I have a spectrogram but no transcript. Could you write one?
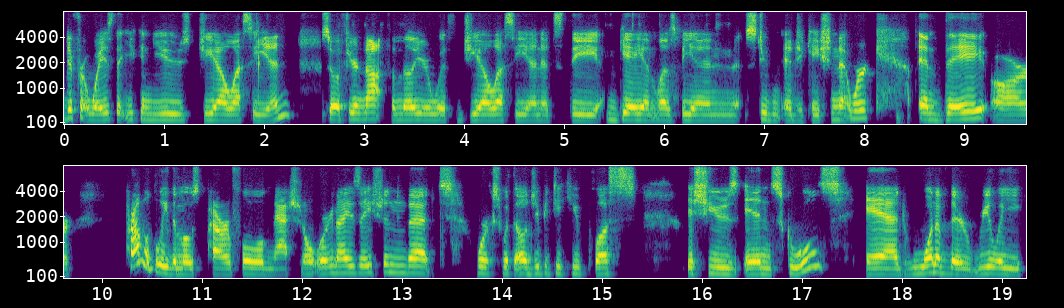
different ways that you can use GLSEN. So if you're not familiar with GLSEN, it's the Gay and Lesbian Student Education Network and they are probably the most powerful national organization that works with LGBTQ plus issues in schools and one of their really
